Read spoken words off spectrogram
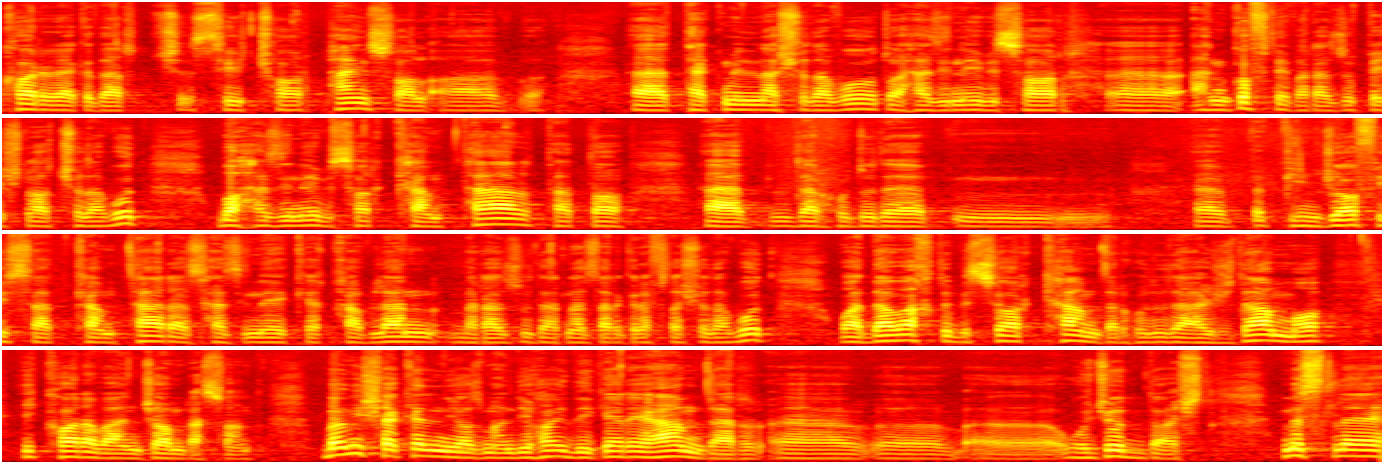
کاری را که در سی چار پنج سال تکمیل نشده بود و هزینه بسیار انگفته بر از او پیشنهاد شده بود با هزینه بسیار کمتر حتی در حدود 50 فیصد کمتر از هزینه که قبلا بر از او در نظر گرفته شده بود و در وقت بسیار کم در حدود 18 ماه این کار به انجام رساند. به این شکل نیازمندی های دیگری هم در وجود داشت. مثل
